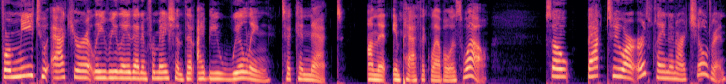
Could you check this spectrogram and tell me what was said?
for me to accurately relay that information that I be willing to connect on that empathic level as well. So back to our earth plane and our children.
